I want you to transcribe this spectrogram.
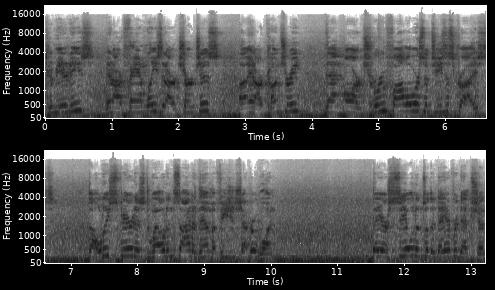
communities, in our families, in our churches, uh, in our country that are true followers of Jesus Christ. The Holy Spirit has dwelled inside of them, Ephesians chapter 1. They are sealed until the day of redemption,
